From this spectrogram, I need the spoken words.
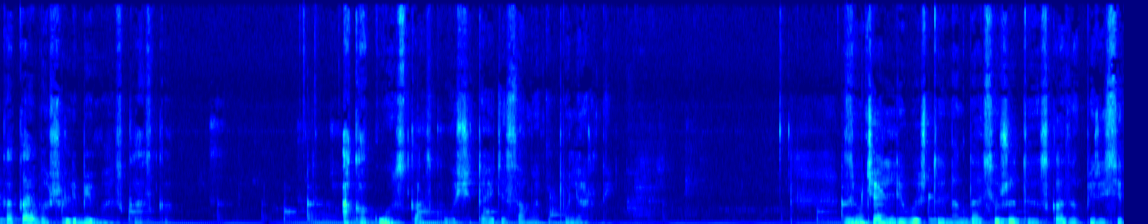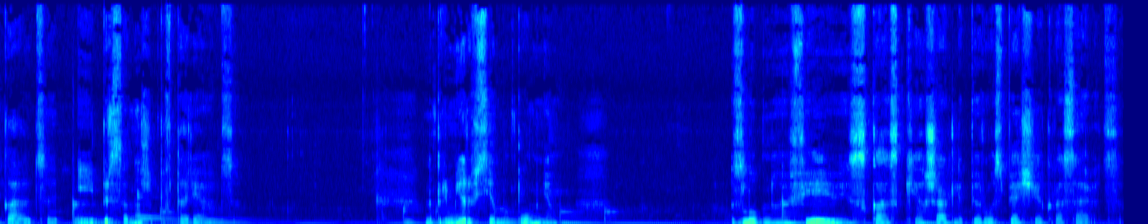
А какая ваша любимая сказка? А какую сказку вы считаете самой популярной? Замечали ли вы, что иногда сюжеты сказок пересекаются и персонажи повторяются? Например, все мы помним злобную фею из сказки о Шарле Перо «Спящая красавица».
